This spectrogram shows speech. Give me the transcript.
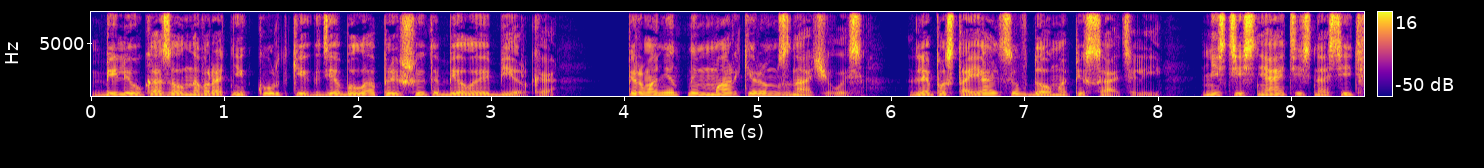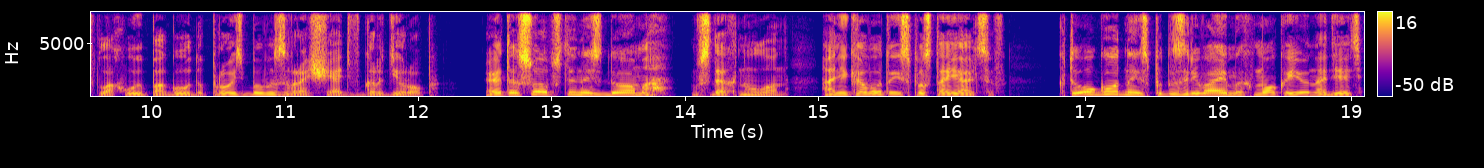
Билли указал на воротник куртки, где была пришита белая бирка. Перманентным маркером значилось «Для постояльцев дома писателей». Не стесняйтесь носить в плохую погоду, просьба возвращать в гардероб. «Это собственность дома», — вздохнул он, — «а не кого-то из постояльцев. Кто угодно из подозреваемых мог ее надеть.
